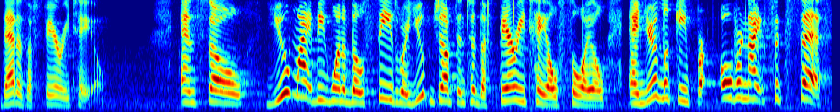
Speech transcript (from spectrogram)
that is a fairy tale. And so you might be one of those seeds where you've jumped into the fairy tale soil and you're looking for overnight success.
